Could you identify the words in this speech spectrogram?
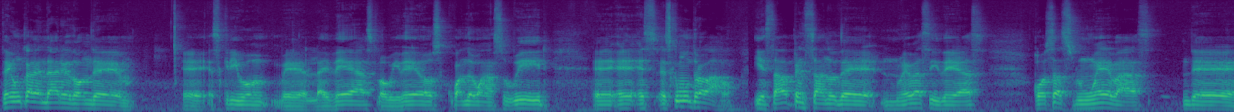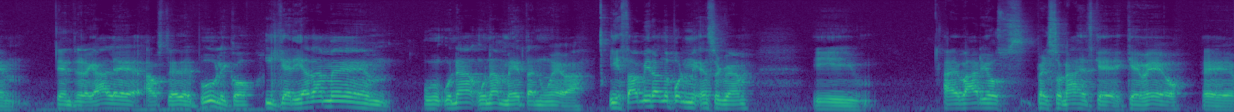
Tengo un calendario donde eh, escribo eh, las ideas, los videos, cuándo van a subir. Es, es como un trabajo. Y estaba pensando de nuevas ideas, cosas nuevas de, de entregarle a usted, el público. Y quería darme una, una meta nueva. Y estaba mirando por mi Instagram y hay varios personajes que, que veo, eh,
